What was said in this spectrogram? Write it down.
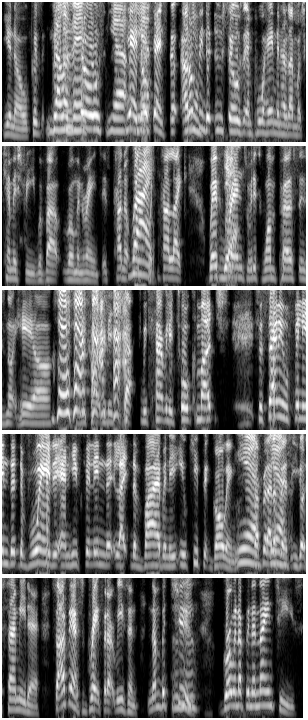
you know, because Relevant. Usos, Yeah, yeah, no offense. the- I don't Yeah. think the Usos and Paul Heyman have that much chemistry without Roman Reigns. It's kind of Right. It's kind of like we're Yeah. friends with this one person's not here. we can't really chat. We can't really talk much. So Sami will fill in the, the void and he fill in the, like the vibe and he, he'll keep it going. Yeah, so I feel like yeah. you got Sami there. So I think that's great for that reason. Number 2 Mm-hmm. growing up in the nineties.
